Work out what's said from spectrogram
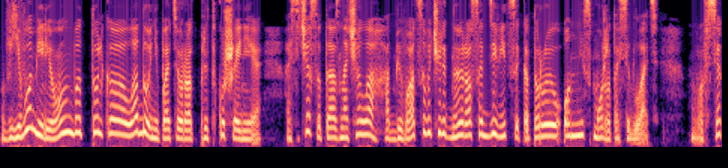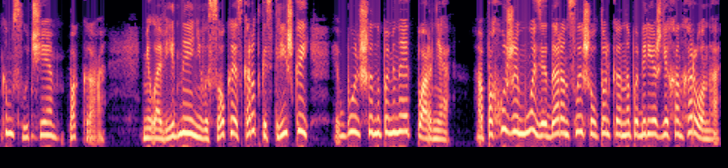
В его мире он бы только ладони потер от предвкушения, а сейчас это означало отбиваться в очередной раз от девицы, которую он не сможет оседлать. Во всяком случае, пока. Миловидная, невысокая, с короткой стрижкой, больше напоминает парня — о похожей моде Даррен слышал только на побережье Ханхарона.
